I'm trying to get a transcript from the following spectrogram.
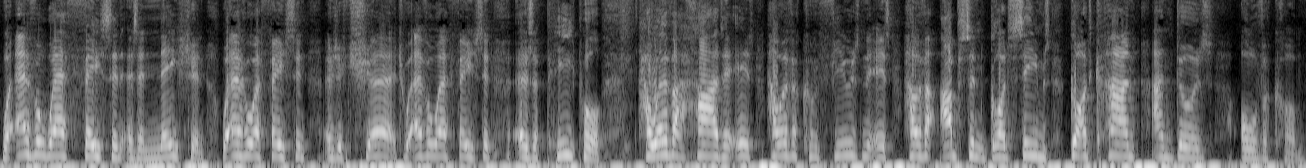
whatever we're facing as a nation, whatever we're facing as a church, whatever we're facing as a people, however hard it is, however confusing it is, however absent God seems, God can and does overcome.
